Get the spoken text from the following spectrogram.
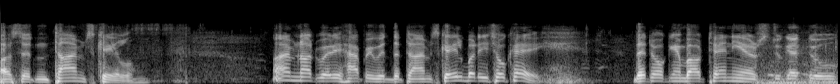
a certain time scale. I'm not very happy with the time scale, but it's okay. They're talking about ten years to get to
